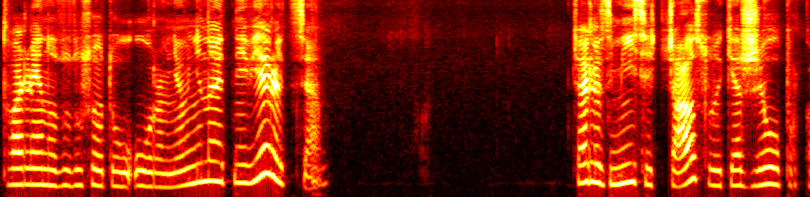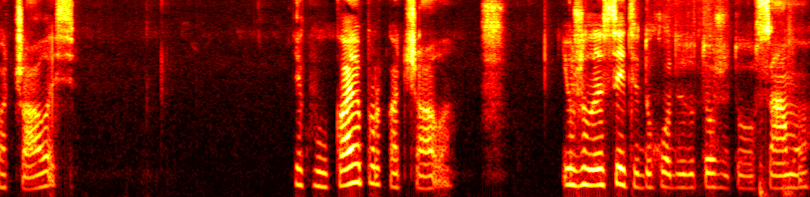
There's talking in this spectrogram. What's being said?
тварину до 200 уровня. Мені навіть не віриться. Через місяць часу, як я живо прокачалась. Як вулка я прокачала. І вже лисиці доходить до того, того самого.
